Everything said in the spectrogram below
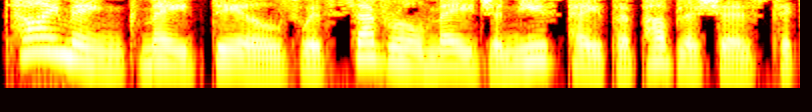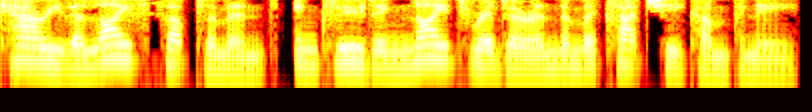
Time Inc. made deals with several major newspaper publishers to carry the Life supplement, including Knight Ridder and the McClatchy Company.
